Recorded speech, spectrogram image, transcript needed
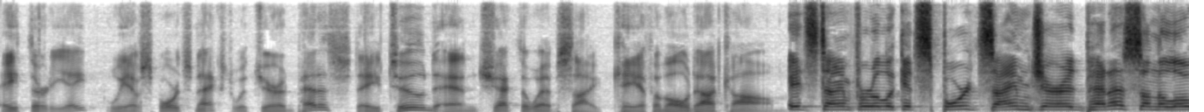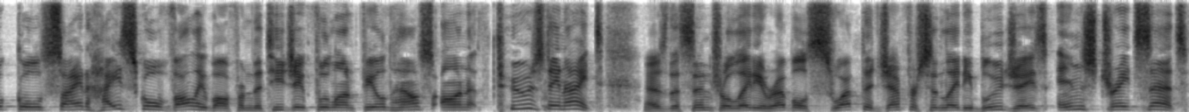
838, we have sports next with Jared Pettis. Stay tuned and check the website, kfmo.com. It's time for a look at sports. I'm Jared Pettis on the local side. High school volleyball from the TJ Fulon Fieldhouse on Tuesday night as the Central Lady Rebels swept the Jefferson Lady Blue Jays in straight sets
